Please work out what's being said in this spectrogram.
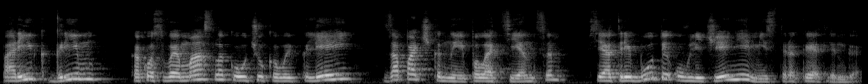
парик, грим, кокосовое масло, каучуковый клей, запачканные полотенца, все атрибуты увлечения мистера Кэтлинга.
